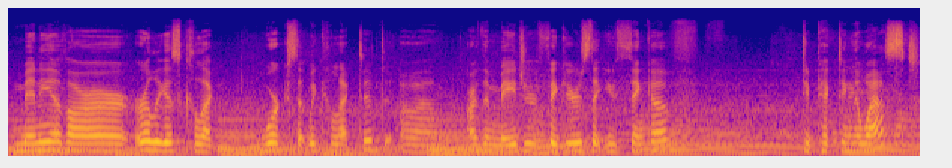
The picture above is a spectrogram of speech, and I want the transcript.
many of our earliest collect works that we collected um, are the major figures that you think of depicting the West.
